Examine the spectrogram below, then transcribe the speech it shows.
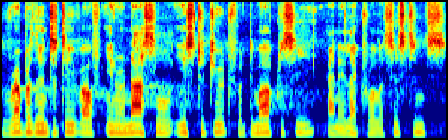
representative of International Institute for Democracy and Electoral Assistance,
